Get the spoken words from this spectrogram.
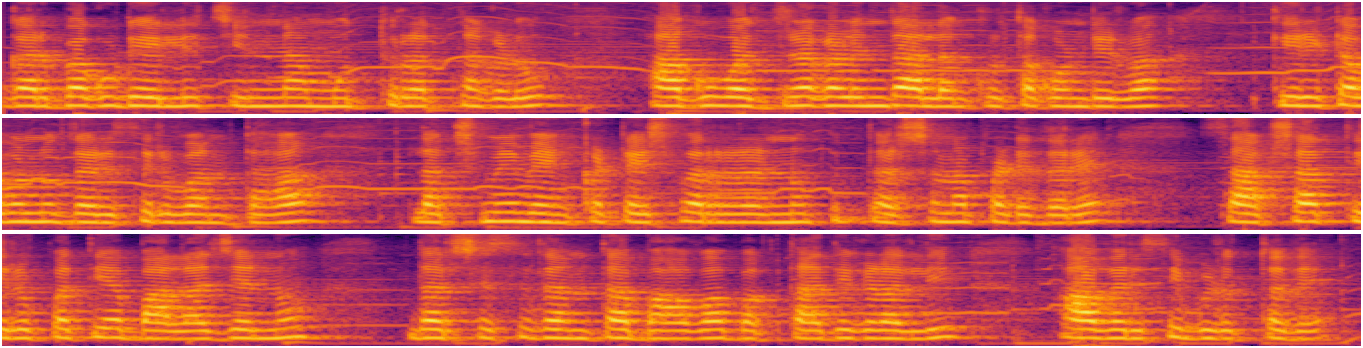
ಗರ್ಭಗುಡಿಯಲ್ಲಿ ಚಿನ್ನ, ಮುತ್ತು ರತ್ನಗಳು ಹಾಗೂ ವಜ್ರಗಳಿಂದ ಅಲಂಕೃತಗೊಂಡಿರುವ ಕಿರೀಟವನ್ನು ಧರಿಸಿರುವಂತಹ ಲಕ್ಷ್ಮೀ ವೆಂಕಟೇಶ್ವರರನ್ನು ದರ್ಶನ ಪಡೆದರೆ ಸಾಕ್ಷಾತ್ ತಿರುಪತಿಯ ಬಾಲಾಜಿಯನ್ನು ದರ್ಶಿಸಿದಂಥ ಭಾವ ಭಕ್ತಾದಿಗಳಲ್ಲಿ ಆವರಿಸಿ ಬಿಡುತ್ತದೆ.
